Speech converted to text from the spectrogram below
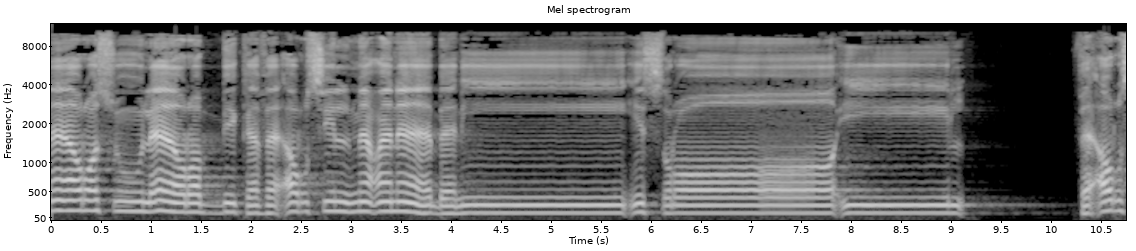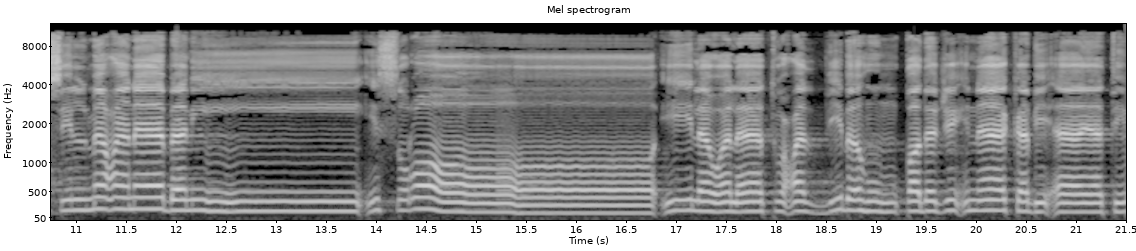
أنا رسولا ربك فأرسل معنا بني إسرائيل. فأرسل معنا بني إسرائيل ولا تعذبهم. قد جئناك بآية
